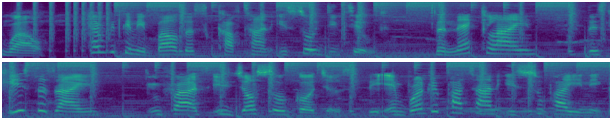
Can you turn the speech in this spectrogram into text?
Wow, everything about this kaftan is so detailed. The neckline, the sleeves design, in fact, is just so gorgeous. The embroidery pattern is super unique.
